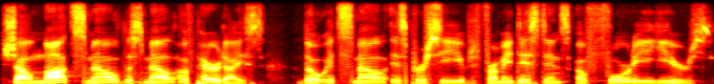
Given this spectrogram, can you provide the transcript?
shall not smell the smell of paradise though its smell is perceived from a distance of 40 years.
